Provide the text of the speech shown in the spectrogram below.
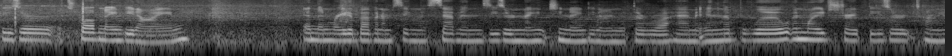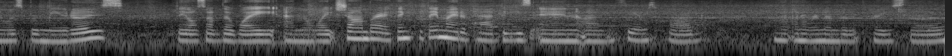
These are $12.99. And then right above it, I'm seeing the sevens. These are $19.99 with the raw hem. In the blue and white stripe, these are Tummyless Bermudas. They also have the white and the white chambray. I think that they might have had these in um, Sam's Club. I don't remember the price though.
